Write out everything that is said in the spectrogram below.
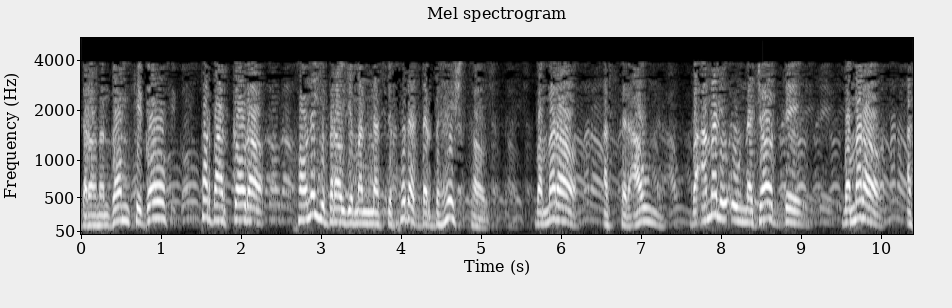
در آن هنگام که گفت پروردگارا خانه برای من نزد خودت در بهشت ساز و مرا از فرعون و عمل او نجات ده و مرا از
